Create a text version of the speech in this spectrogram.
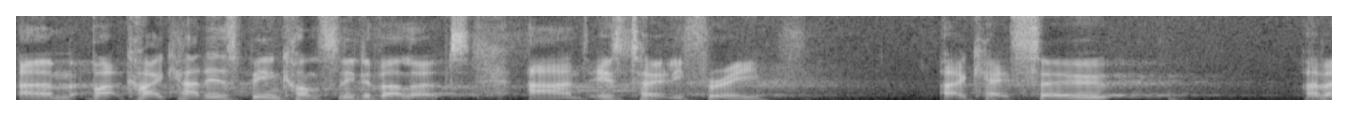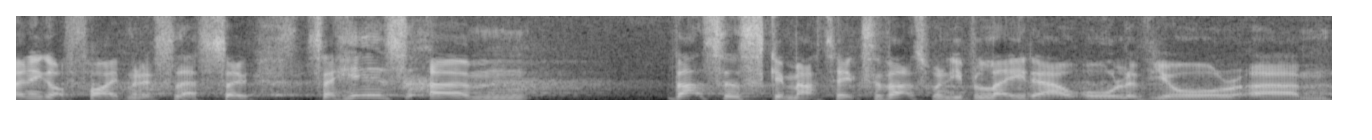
Um, but KiCad is being constantly developed and is totally free. Okay, so I've only got five minutes left. So, so here's um, that's a schematic, so that's when you've laid out all of your um,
